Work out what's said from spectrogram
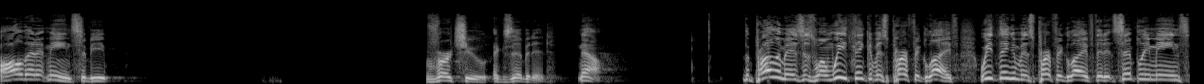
All that it means to be virtue exhibited. Now, the problem is, is when we think of his perfect life, we think of his perfect life that it simply means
